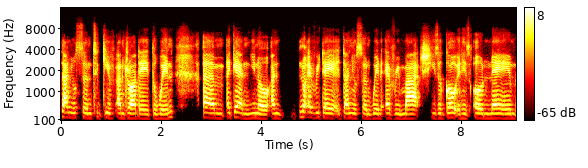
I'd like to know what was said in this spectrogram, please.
Danielson to give Andrade the win. Um, again, you know, and not every day Danielson win every match. He's a goat in his own name.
